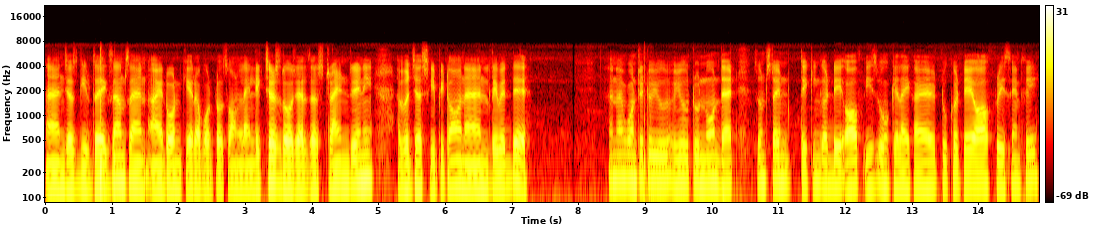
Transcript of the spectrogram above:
and just give the exams. And i don't care about those online lectures. Those are just trying training i will just keep it on and leave it there. And i wanted to you, you to know that sometimes taking a day off is okay. Like i took a day off recently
